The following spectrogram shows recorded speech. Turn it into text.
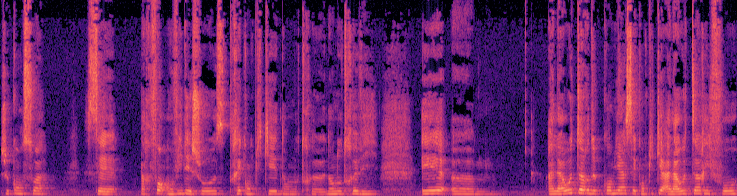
je conçois. C'est parfois on vit des choses très compliquées dans notre, dans notre vie. Et euh, à la hauteur de combien c'est compliqué, à la hauteur il faut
